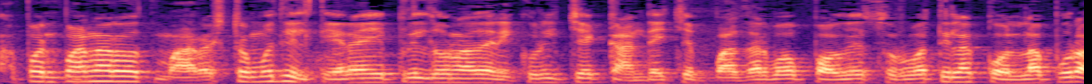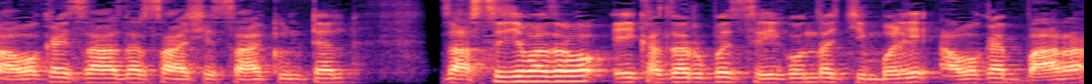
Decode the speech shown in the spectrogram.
आपण पाहणार आहोत महाराष्ट्रामधील तेरा एप्रिल दोन हजार एकोणीसचे कांद्याचे बाजारभाव पाहूया. सुरुवातीला कोल्हापूर आवाकाय सहा हजार सहाशे सहा क्विंटल. जास्तीचे बाजारभाव एक हजार रुपये श्रीगोंदा चिंबळे आवाकाय बारा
